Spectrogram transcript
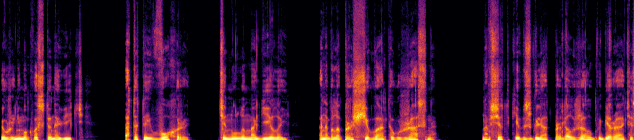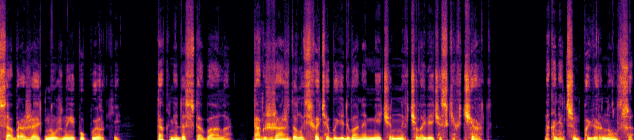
и уже не мог восстановить. От этой вохры тянуло могилой. Она была прощевата ужасно, но все-таки взгляд продолжал выбирать и соображать нужные пупырки. Так не доставало, так жаждалось хотя бы едва намеченных человеческих черт. Наконец он повернулся,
